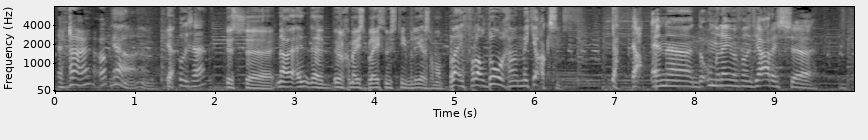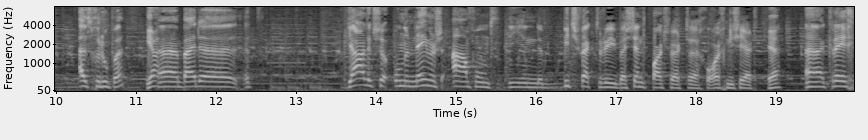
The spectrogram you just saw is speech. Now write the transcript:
Echt waar? Ook? Ja. Ja. Goeie zaak. Dus, eh, nou, en de burgemeester bleef hem stimuleren. Ze allemaal, blijf vooral doorgaan met je acties. Ja, ja. en eh, de ondernemer van het jaar is eh, uitgeroepen. Ja. Eh, bij de het jaarlijkse ondernemersavond... die in de Beach Factory bij Center Parks werd georganiseerd... Ja? kreeg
